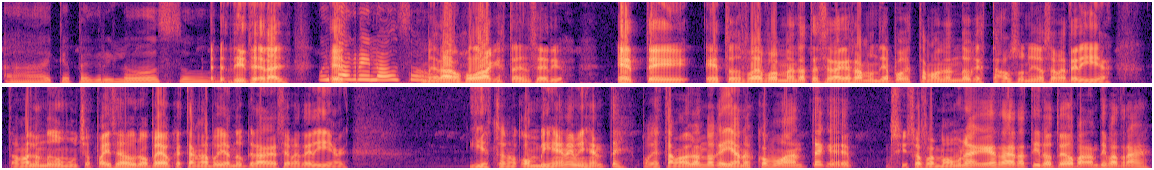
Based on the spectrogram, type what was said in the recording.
Ay, qué pegriloso. literal, Muy eh, pegriloso. Mira, joda, que está en serio. Este, esto fue por más la Tercera Guerra Mundial porque estamos hablando que Estados Unidos se metería. Estamos hablando que muchos países europeos que están apoyando a Ucrania se meterían. Y esto no conviene, mi gente. Porque estamos hablando que ya no es como antes, que si se formó una guerra era tiroteo para adelante y para atrás.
